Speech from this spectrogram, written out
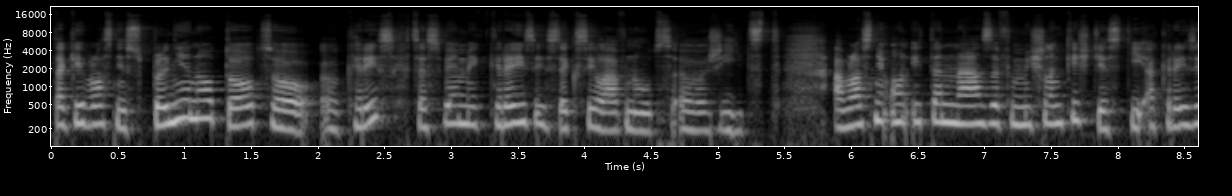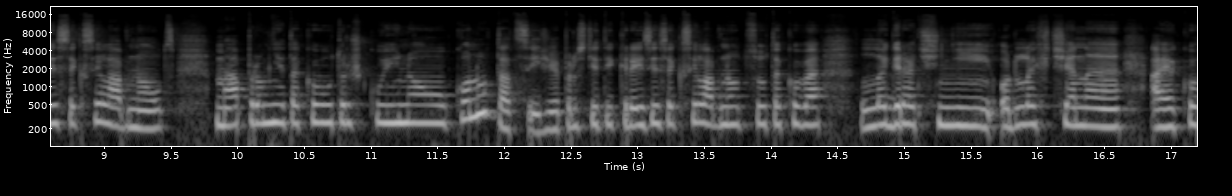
tak je vlastně splněno to, co eh, Chris chce svými Crazy Sexy Love Notes eh, říct. A vlastně on i ten název myšlenky štěstí a Crazy Sexy Love Notes má pro mě takovou trošku jinou konotaci, že prostě ty Crazy Sexy Love Notes jsou takové legrační, odlehčené a jako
